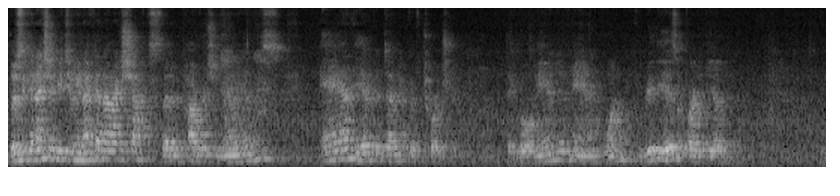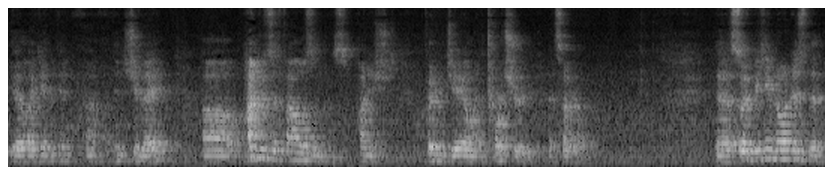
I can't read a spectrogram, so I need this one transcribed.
There's a connection between economic shocks that impoverish millions and the epidemic of torture. They go hand in hand. One really is a part of the other. Yeah, like in, in, uh, in Chile, uh, hundreds of thousands punished, put in jail, and tortured, etc. Uh, so it became known as the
